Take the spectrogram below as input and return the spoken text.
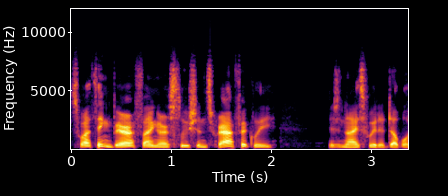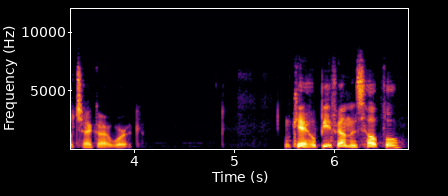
So I think verifying our solutions graphically is a nice way to double check our work. Okay, I hope you found this helpful.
